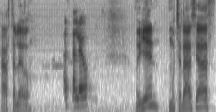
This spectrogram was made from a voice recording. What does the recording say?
Hasta luego. Hasta luego. Muy bien, muchas gracias.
